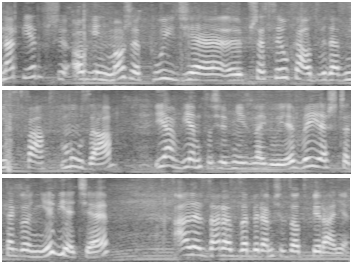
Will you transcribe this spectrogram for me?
Na pierwszy ogień może pójdzie y, przesyłka od wydawnictwa Muza. Ja wiem, co się w niej znajduje. Wy jeszcze tego nie wiecie, ale zaraz zabieram się za otwieranie.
